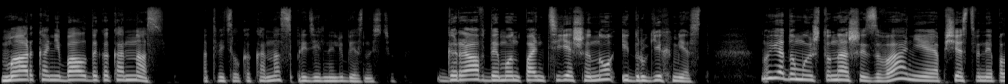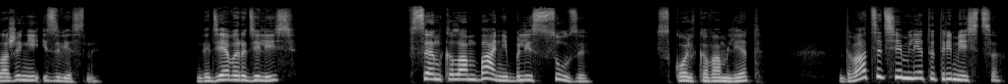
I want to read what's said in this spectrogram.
«Марк Анибал де Коканнас», — ответил Коканнас с предельной любезностью. «Граф де Монпантье-Шино и других мест. Но я думаю, что наши звания и общественное положение известны. Где вы родились? В Сен-Коломбане, близ Сузы. Сколько вам лет? Двадцать семь лет и три месяца.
